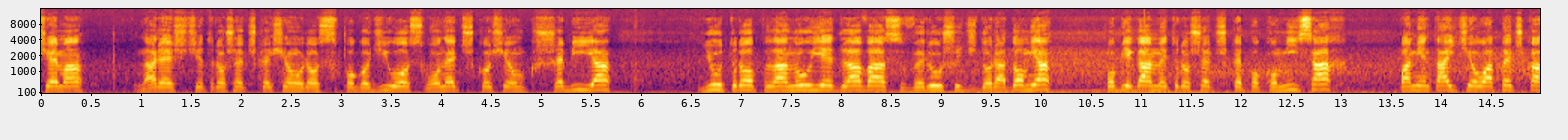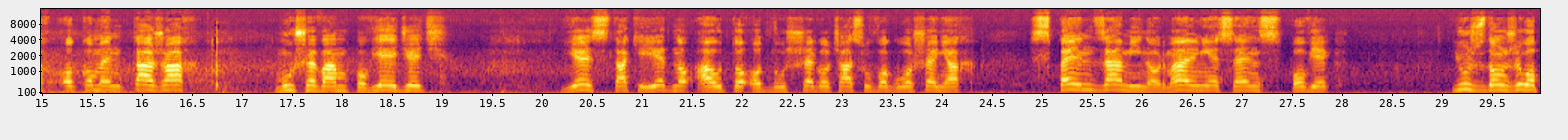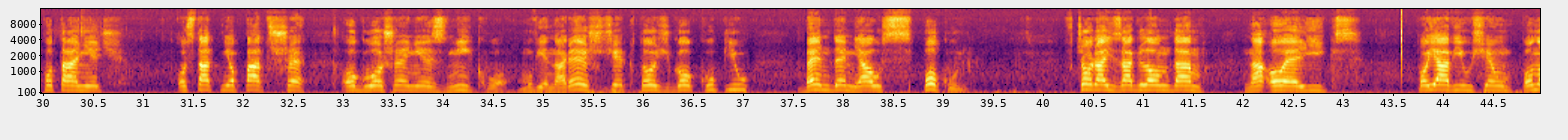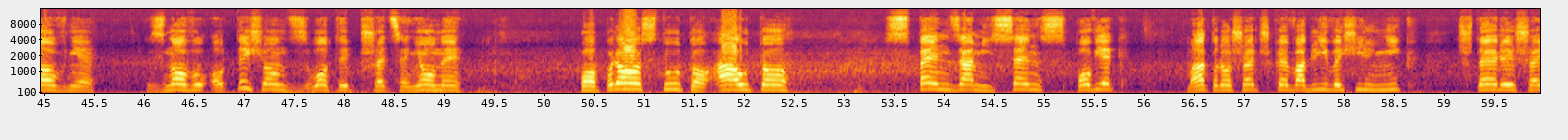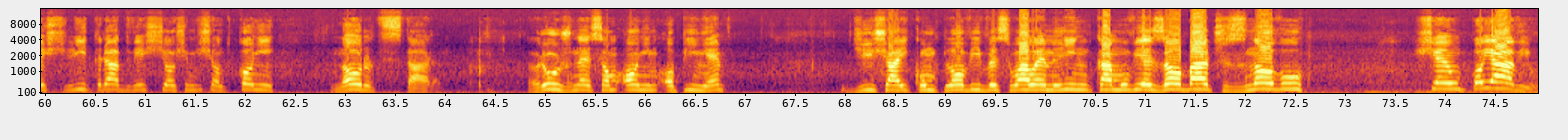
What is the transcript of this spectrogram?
Siema, nareszcie troszeczkę się rozpogodziło, słoneczko się przebija. Jutro planuję dla Was wyruszyć do Radomia. Pobiegamy troszeczkę po komisach. Pamiętajcie o łapeczkach, o komentarzach. Muszę Wam powiedzieć, jest takie jedno auto od dłuższego czasu w ogłoszeniach. Spędza mi normalnie sens powiek. Już zdążyło potanieć. Ostatnio patrzę, ogłoszenie znikło. Mówię, nareszcie ktoś go kupił, będę miał spokój. Wczoraj zaglądam na OLX. Pojawił się ponownie, znowu o 1000 zł przeceniony. Po prostu to auto spędza mi sens powiek. Ma troszeczkę wadliwy silnik 4,6 litra 280 koni Nordstar. Różne są o nim opinie. Dzisiaj kumplowi wysłałem linka, mówię zobacz, znowu się pojawił.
